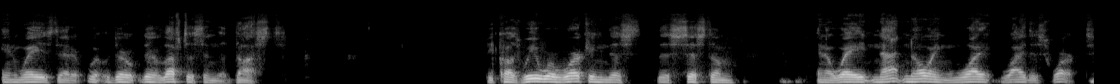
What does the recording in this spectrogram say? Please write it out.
in ways that are, they're, they're left us in the dust because we were working this this system in a way not knowing why why this worked.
